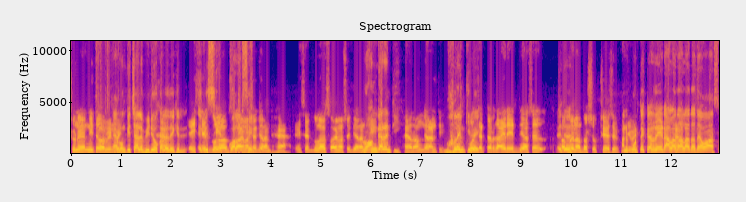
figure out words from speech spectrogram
শুনে নিতে পারবেন। এবং কি চাইলে ভিডিও কলে হ্যাঁ, দেখে এই সেটগুলো ছয় মাসের গ্যারান্টি হ্যাঁ এই সেটগুলো ছয় মাসের গ্যারান্টি রং গ্যারান্টি হ্যাঁ রং গ্যারান্টি বলেন কি ভাই? প্রত্যেকটার গায়ে রেট দিয়ে আছে থাকবে না দর্শক ঠিক আছে? মানে প্রত্যেকটা রেড আলাদা হ্যাঁ। আলাদা দেওয়া আছে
